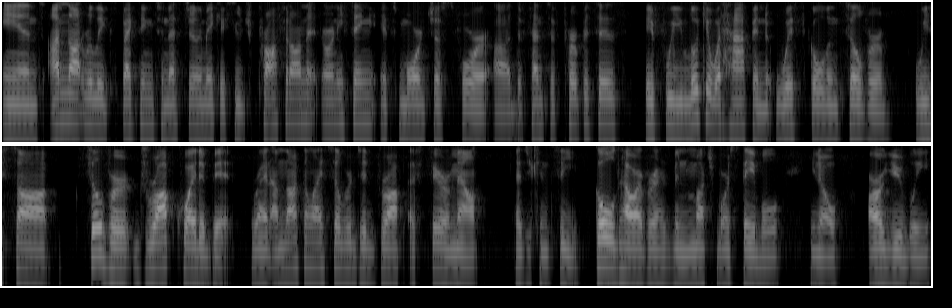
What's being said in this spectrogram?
And I'm not really expecting to necessarily make a huge profit on it or anything. It's more just for uh, defensive purposes. If we look at what happened with gold and silver, we saw silver drop quite a bit, right? I'm not gonna lie, silver did drop a fair amount, as you can see. Gold, however, has been much more stable, you know, arguably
